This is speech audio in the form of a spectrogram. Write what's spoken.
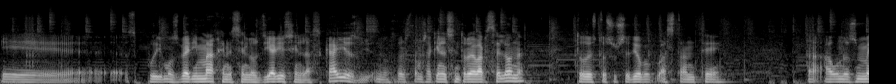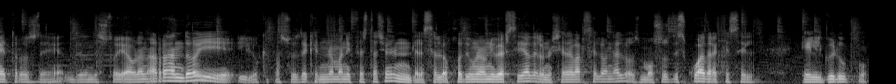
Eh, pudimos ver imágenes en los diarios y en las calles. Nosotros estamos aquí en el centro de Barcelona. Todo esto sucedió bastante a, unos metros de, donde estoy ahora narrando y, lo que pasó es de que en una manifestación en el desalojo de una universidad, de la Universidad de Barcelona, los mozos de escuadra, que es el, el grupo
